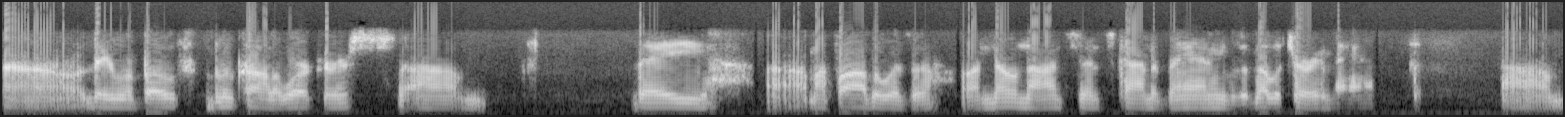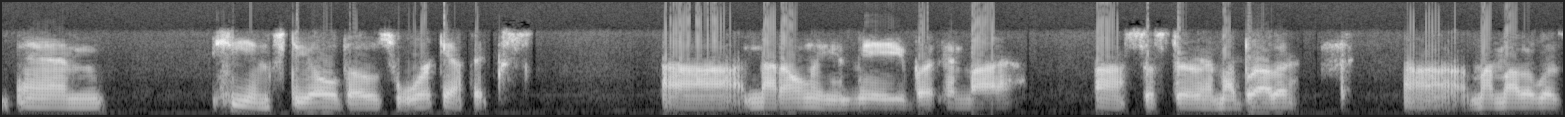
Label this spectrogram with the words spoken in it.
Uh, they were both blue collar workers. Um, they, uh, my father was a, a no nonsense kind of man. He was a military man, um, and he instilled those work ethics uh, not only in me but in my uh, sister and my brother. Uh, my mother was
